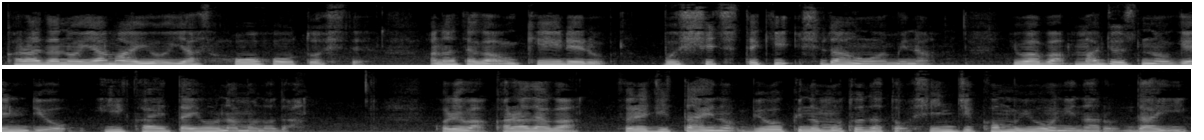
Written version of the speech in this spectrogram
体の病を癒す方法としてあなたが受け入れる物質的手段は皆いわば魔術の原理を言い換えたようなものだ。これは体がそれ自体の病気のもとだと信じ込むようになる第一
